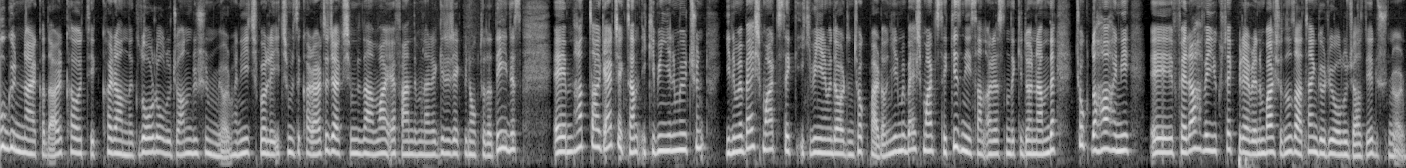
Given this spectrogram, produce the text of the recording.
bugünler kadar kaotik, karanlık, zorlu olacağını düşünmüyorum. Hani hiç böyle içimizi karartacak şimdiden vay efendimlere girecek bir noktada değiliz. Ee, hatta gerçekten 2023'ün 25 Mart sek- 2024'ün çok pardon 25 Mart 8 Nisan arasındaki dönemde çok daha hani e, ferah ve yüksek bir evrenin başladığını zaten görüyor olacağız diye düşünüyorum.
